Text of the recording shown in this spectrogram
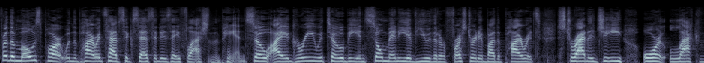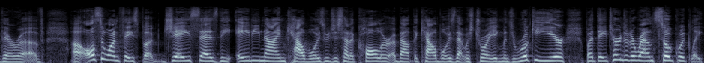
for the most part, when the Pirates have success, it is a flash in the pan. So I agree with Toby and so many of you that are frustrated by the Pirates' strategy or lack thereof. Uh, also on Facebook, Jay says the 89 Cowboys, we just had a caller about the Cowboys. That was Troy Aikman's rookie year, but they turned it around so quickly.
